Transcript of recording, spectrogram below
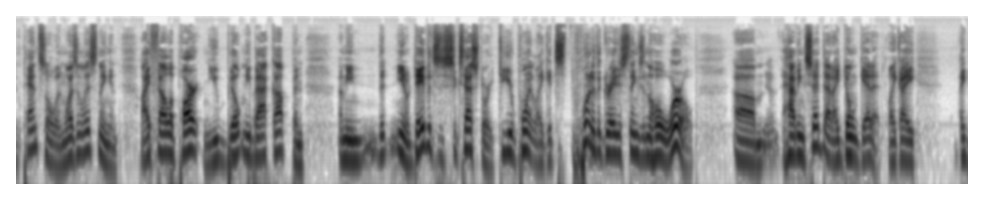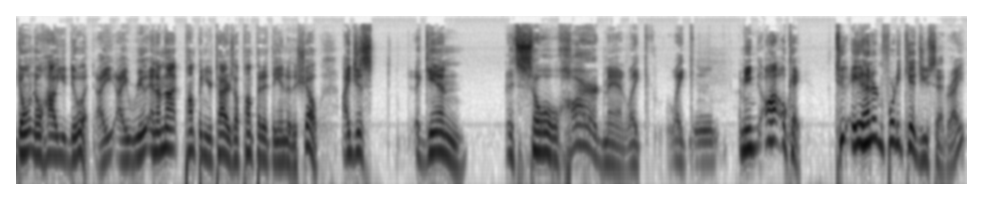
pencil and wasn't listening. And I fell apart, and you built me back up. And I mean, the, you know, David's a success story. To your point, like it's one of the greatest things in the whole world. Um, yeah. Having said that, I don't get it. Like I, I don't know how you do it. I, I really, and I'm not pumping your tires. I'll pump it at the end of the show. I just, again, it's so hard, man. Like, like, mm. I mean, uh, okay, two, 840 kids, you said, right?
